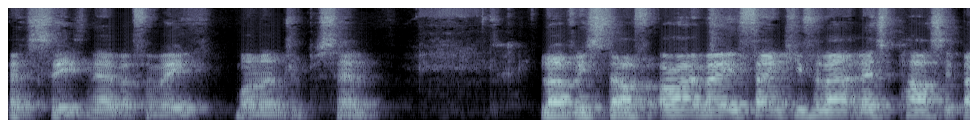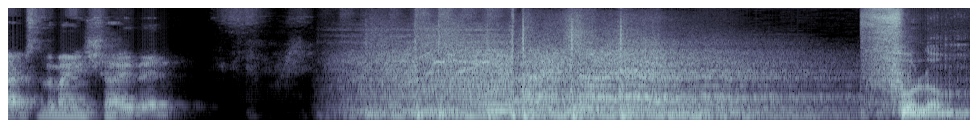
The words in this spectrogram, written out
Best season ever for me, one hundred percent. Lovely stuff. All right, mate. Thank you for that. Let's pass it back to the main show then. Fulham,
